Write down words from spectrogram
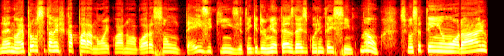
né? Não é para você também ficar paranoico, ah, não, agora são 10 e 15, eu tenho que dormir até as 10 e 45. Não, se você tem um horário,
